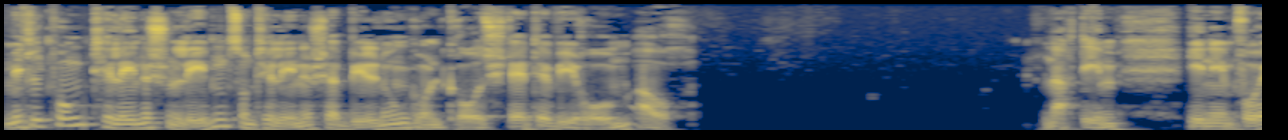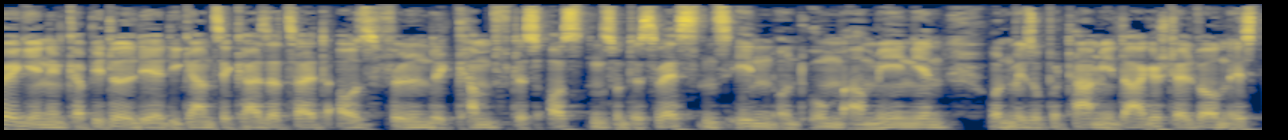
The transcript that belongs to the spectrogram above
Mittelpunkt hellenischen Lebens und hellenischer Bildung und Großstädte wie Rom auch. Nachdem in dem vorhergehenden Kapitel der die ganze Kaiserzeit ausfüllende Kampf des Ostens und des Westens in und um Armenien und Mesopotamien dargestellt worden ist,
